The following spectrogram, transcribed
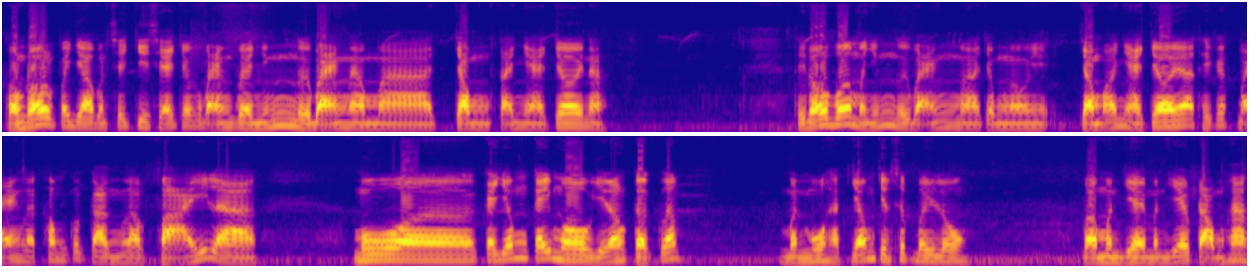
Còn đó bây giờ mình sẽ chia sẻ cho các bạn về những người bạn nào mà trồng tại nhà chơi nè thì đối với mà những người bạn mà trồng trồng ở nhà chơi á, thì các bạn là không có cần là phải là mua cây giống cấy mô gì đâu cực lắm. Mình mua hạt giống trên Shopee luôn. Và mình về mình gieo trồng ha.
